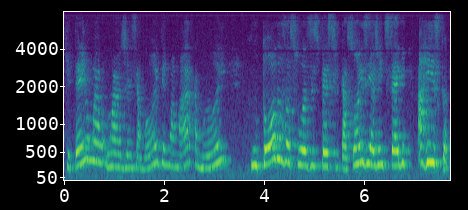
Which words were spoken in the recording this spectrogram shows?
que tem uma, uma agência mãe, tem uma marca mãe, com todas as suas especificações e a gente segue a risca.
